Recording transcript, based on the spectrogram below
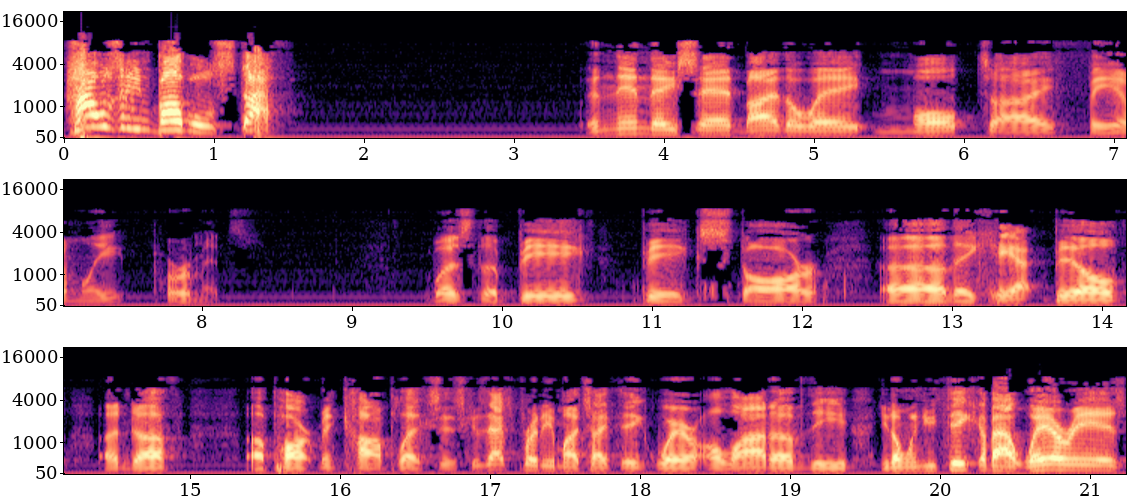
housing bubble stuff. And then they said, by the way, multi-family permits was the big, big star. Uh, they can't build enough apartment complexes because that's pretty much I think where a lot of the you know when you think about where is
